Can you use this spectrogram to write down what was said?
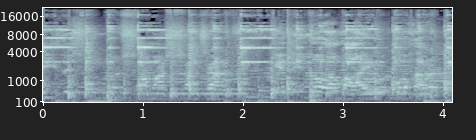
এই যে সুন্দর সমাজ সংসার কে দিল আমায় উপহার?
